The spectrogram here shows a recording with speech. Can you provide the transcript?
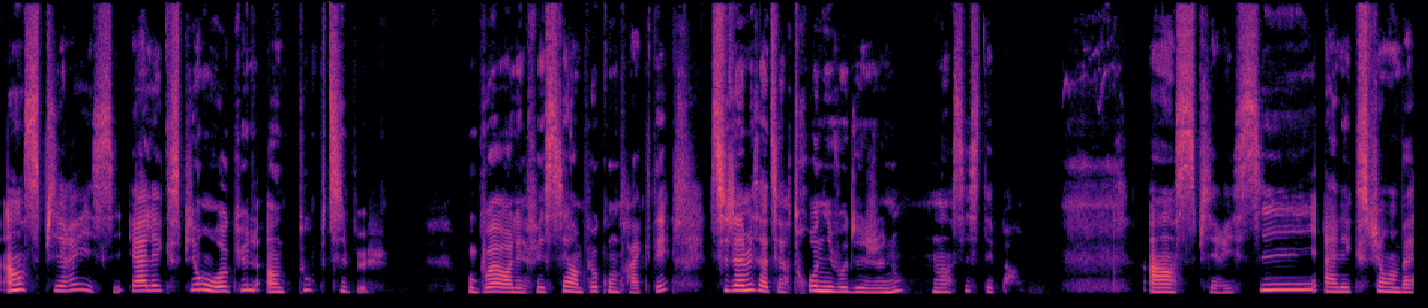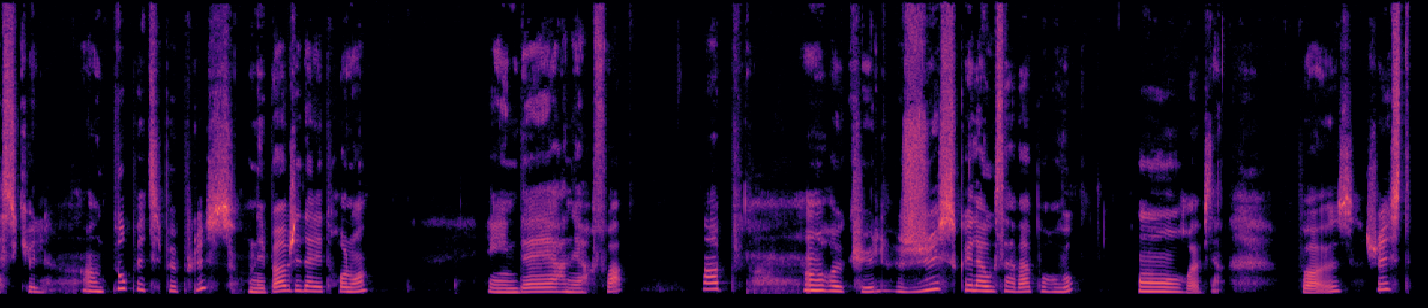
Inspirez ici et à l'expire, on recule un tout petit peu. Vous pouvez avoir les fessiers un peu contractés. Si jamais ça tire trop au niveau des genoux, n'insistez pas. Inspire ici, à l'expire, on bascule un tout petit peu plus. On n'est pas obligé d'aller trop loin. Et une dernière fois, hop, on recule jusque là où ça va pour vous. On revient. Pause, juste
